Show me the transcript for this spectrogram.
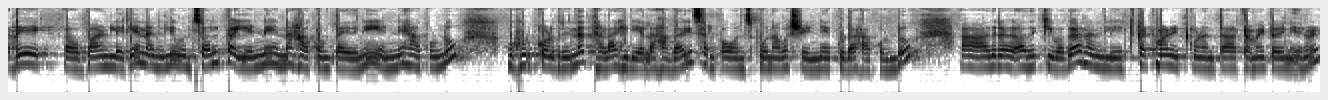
ಅದೇ ಬಾಣಲೆಗೆ ನಾನಿಲ್ಲಿ ಒಂದು ಸ್ವಲ್ಪ ಎಣ್ಣೆಯನ್ನು ಹಾಕ್ಕೊಳ್ತಾ ಇದ್ದೀನಿ. ಎಣ್ಣೆ ಹಾಕ್ಕೊಂಡು ಹುರ್ಕೊಳ್ಳೋದ್ರಿಂದ ತಳ ಹಿಡಿಯಲ್ಲ. ಹಾಗಾಗಿ ಸ್ವಲ್ಪ ಒಂದು ಸ್ಪೂನ್ ಆಗೋಷ್ಟು ಎಣ್ಣೆ ಕೂಡ ಹಾಕ್ಕೊಂಡು ಅದರ, ಅದಕ್ಕೆ ಇವಾಗ ನಾನಿಲ್ಲಿ ಕಟ್ ಮಾಡಿ ಇಟ್ಕೊಂಡಂಥ ಟೊಮೆಟೊ ಏನಿದೆ ನೋಡಿ,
